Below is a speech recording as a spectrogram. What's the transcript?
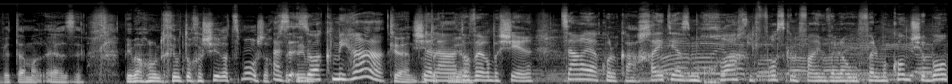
ואת המראה הזה. ואם אנחנו הולכים לתוך השיר עצמו, שאנחנו אז מסתכלים... זו הכמיהה כן, של. הדובר בשיר. צר היה כל כך, הייתי אז מוכרח לפרוס כנפיים ולעוף אל מקום שבו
